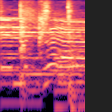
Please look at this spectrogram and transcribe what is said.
in the club.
